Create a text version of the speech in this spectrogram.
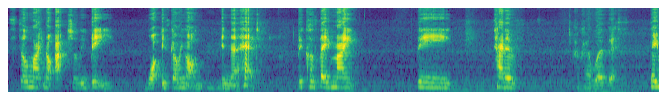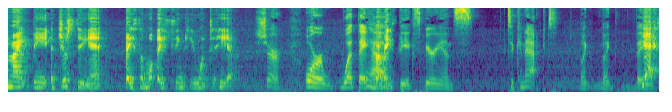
still might not actually be what is going on Mm-hmm. in their head because they might be kind of, how can I word this? They might be adjusting it based on what they think you want to hear. Sure. Or what they have the experience to connect. Like like they Yes,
